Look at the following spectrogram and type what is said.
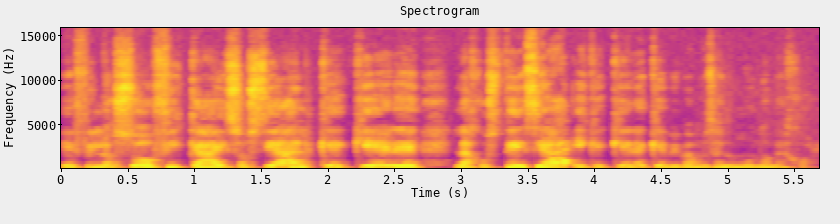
eh, filosófica y social que quiere la justicia y que quiere que vivamos en un mundo mejor.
